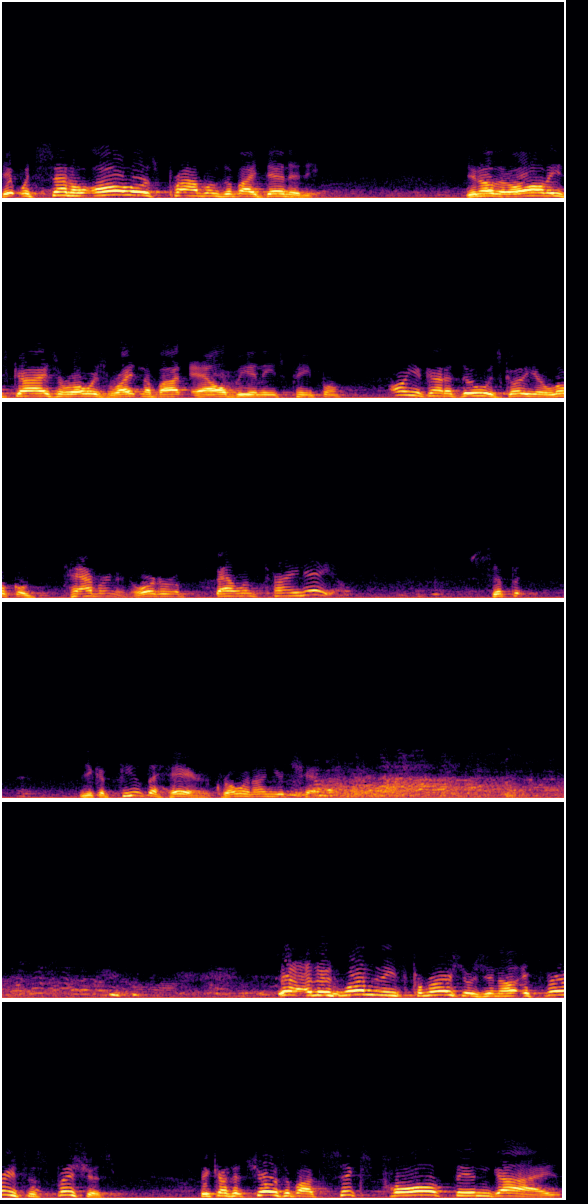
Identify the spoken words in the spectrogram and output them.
it would settle all those problems of identity. You know that all these guys are always writing about Albee and these people. All you got to do is go to your local tavern and order a Ballantine ale. Sip it. You can feel the hair growing on your chest. yeah, and there's one of these commercials, you know, it's very suspicious because it shows about six tall, thin guys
